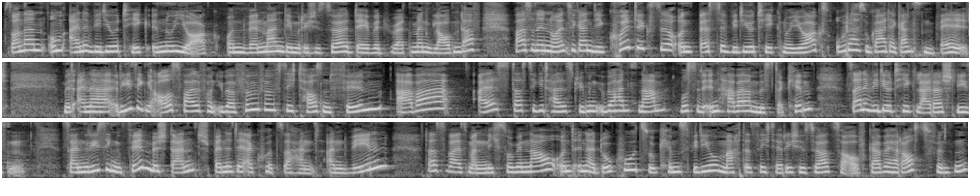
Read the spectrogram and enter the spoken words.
sondern um eine Videothek in New York. Und wenn man dem Regisseur David Redman glauben darf, war es in den 90ern die kultigste und beste Videothek New Yorks oder sogar der ganzen Welt. Mit einer riesigen Auswahl von über 55.000 Filmen, aber als das digitale Streaming überhand nahm, musste der Inhaber Mr. Kim seine Videothek leider schließen. Seinen riesigen Filmbestand spendete er kurzerhand. An wen? Das weiß man nicht so genau. Und in der Doku zu Kims Video macht es sich der Regisseur zur Aufgabe herauszufinden,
